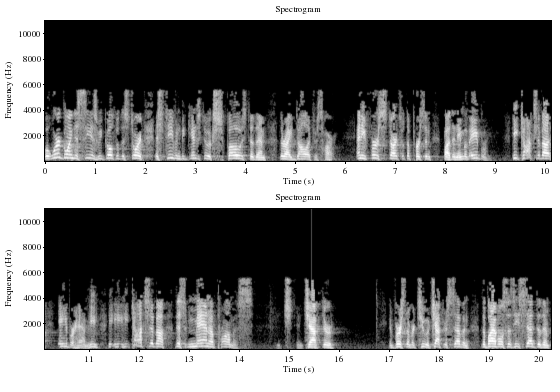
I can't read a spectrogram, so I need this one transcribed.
What we're going to see as we go through the story is Stephen begins to expose to them their idolatrous heart. And he first starts with a person by the name of Abram. He talks about Abraham. He, he, he talks about this man of promise. In chapter, in verse number two of chapter seven, the Bible says, He said to them,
